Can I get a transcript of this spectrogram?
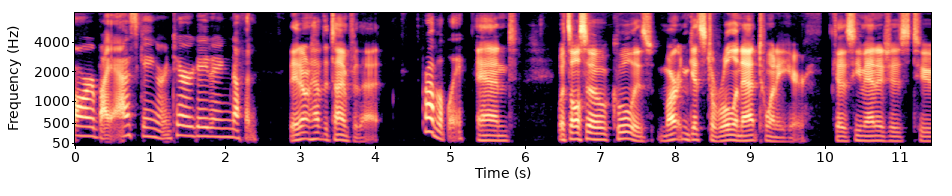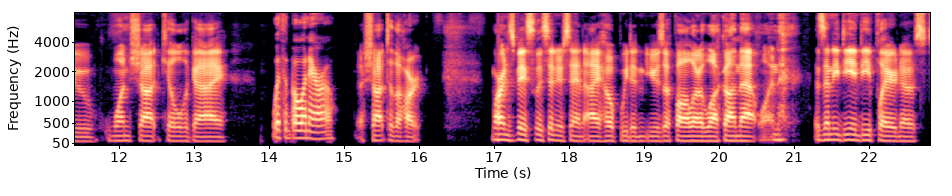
are by asking or interrogating, nothing. They don't have the time for that. Probably. And what's also cool is Martin gets to roll a nat 20 here because he manages to one shot kill the guy with a bow and arrow. A shot to the heart. Martin's basically sitting here saying, "I hope we didn't use up all our luck on that one." As any D and D player knows,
